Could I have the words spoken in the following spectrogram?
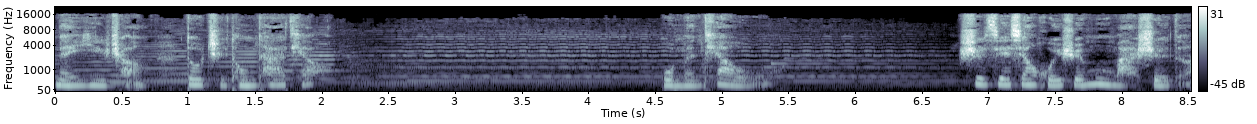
每一场都只同她跳。我们跳舞，世界像回旋木马似的。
